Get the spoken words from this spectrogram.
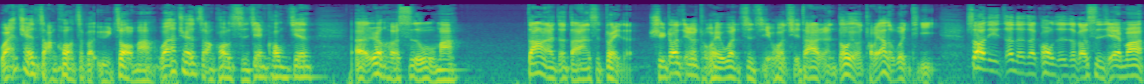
完全掌控这个宇宙吗？完全掌控时间、空间，呃，任何事物吗？当然，这答案是对的。许多基督徒会问自己或其他人都有同样的问题：上帝真的在控制这个世界吗？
